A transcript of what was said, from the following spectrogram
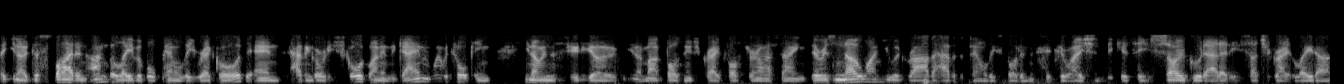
Uh, you know, despite an unbelievable penalty record and having already scored one in the game, we were talking, you know, in the studio, you know, Mark Bosnich, Craig Foster, and I saying there is no one you would rather have at the penalty spot in the situation because he's so good at it. He's such a great leader.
